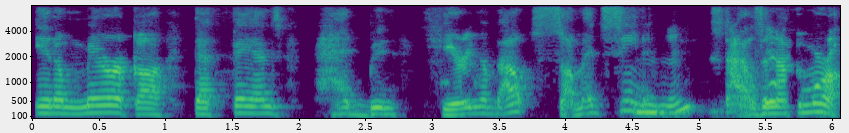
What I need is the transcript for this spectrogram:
in America that fans had been hearing about. Some had seen it. Styles and Nakamura.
